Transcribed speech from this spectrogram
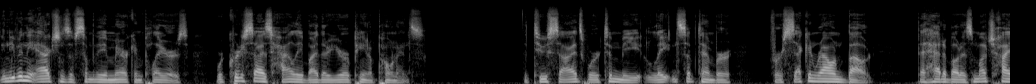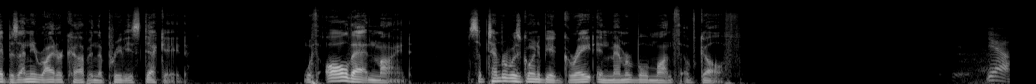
and even the actions of some of the American players, were criticized highly by their European opponents. The two sides were to meet late in September for a second round bout that had about as much hype as any Ryder Cup in the previous decade. With all that in mind, September was going to be a great and memorable month of golf. Yeah.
